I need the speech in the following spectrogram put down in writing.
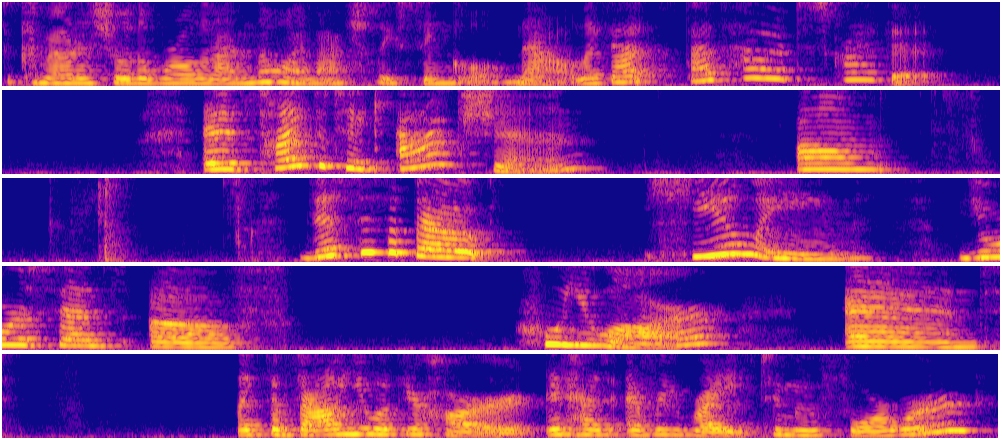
to come out and show the world that I'm no, I'm actually single now. Like that's that's how I describe it. And it's time to take action. Um this is about healing your sense of who you are and like the value of your heart. It has every right to move forward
